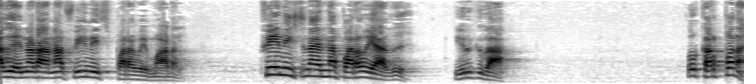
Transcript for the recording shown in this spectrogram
அது என்னடான்னா ஃபீனிக்ஸ் பறவை மாடல். ஃபீனிக்ஸ்னா என்ன பறவை அது? இருக்குதா? ஒரு கற்பனை.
